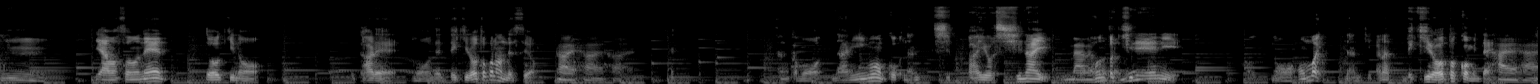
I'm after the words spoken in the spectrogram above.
いうん。ぁいや、まあそのね、同期の彼、もうね、できる男なんですよ。はいはいはなんかもう何もこう失敗をしない。いなるほど、ね、ほんと綺麗に、もうほんまに、なんていうかな、できる男みたいな。はいはいはい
